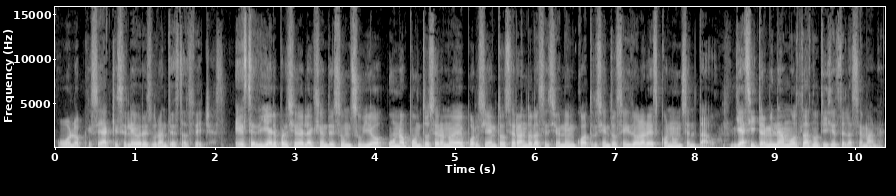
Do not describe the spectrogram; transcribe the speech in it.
o lo que sea que celebres durante estas fechas. Este día el precio de la acción de Zoom subió 1.09%, cerrando la sesión en 406 dólares con un centavo. Y así terminamos las noticias de la semana.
